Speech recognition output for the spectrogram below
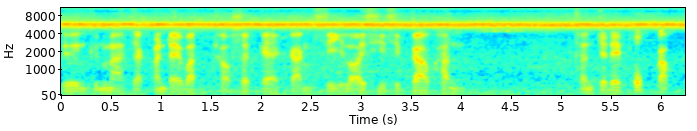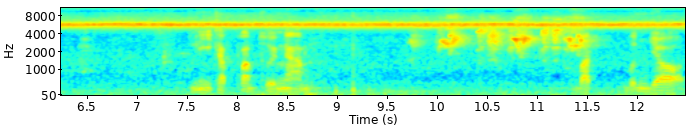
เดินขึ้นมาจากบันไดวัดเขาสแกกัง 449 ขั้น ท่านจะได้พบกับ นี่ครับความสวยงาม วัดบนยอด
